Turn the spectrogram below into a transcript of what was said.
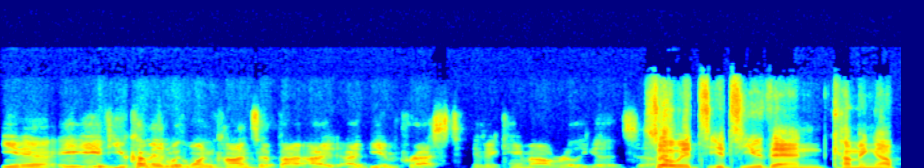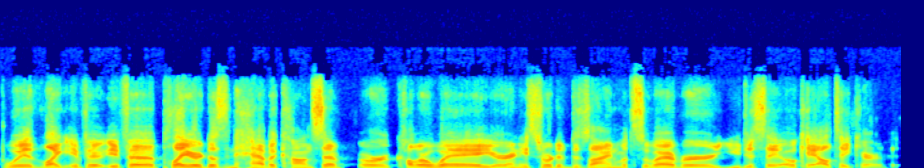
you know if you come in with one concept I, I i'd be impressed if it came out really good so, So it's it's you then coming up with like if a, if a player doesn't have a concept or colorway or any sort of design whatsoever, you just say, okay, I'll take care of it.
